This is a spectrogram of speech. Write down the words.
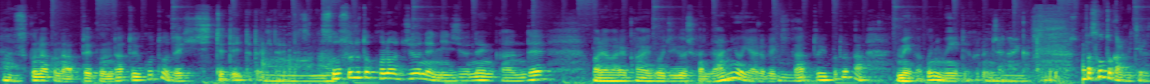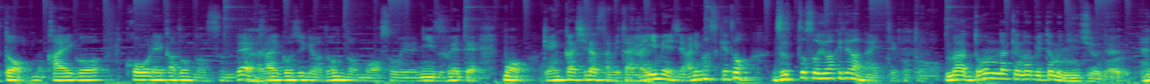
はい少なくなっていくんだということをぜひ知ってていただきたいんです。そうするとこの10年、20年間で我々介護事業者が何をやるべきかということが明確に見えてくるんじゃないかと思います。やっぱ外から見てると、もう介護、高齢化どんどん進んで、はい介護事業はどんどんもうそういうニーズ増えて、もう限界知らずだみたいなイメージありますけど、ずっとそういうわけではないっていうことを。まあ、どんだけ伸びても20年、下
